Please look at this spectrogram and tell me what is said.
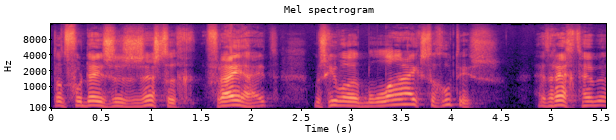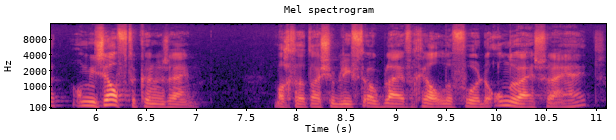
dat voor D66 vrijheid misschien wel het belangrijkste goed is. Het recht hebben om jezelf te kunnen zijn. Mag dat alsjeblieft ook blijven gelden voor de onderwijsvrijheid?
